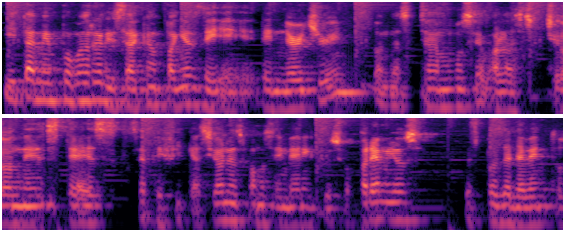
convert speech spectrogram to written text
Y también podemos realizar campañas de, de nurturing, donde hacemos evaluaciones, test, certificaciones, vamos a enviar incluso premios después del evento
